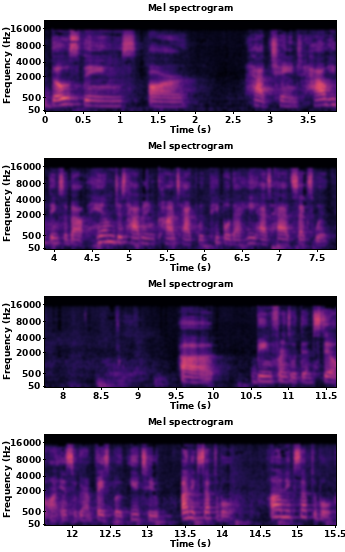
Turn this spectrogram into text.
those things are have changed. How he thinks about him just having contact with people that he has had sex with. Uh, being friends with them still on Instagram, Facebook, YouTube. Unacceptable. Unacceptable.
